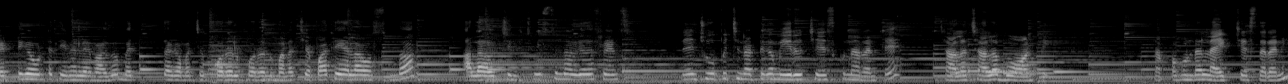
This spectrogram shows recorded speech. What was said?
గట్టిగా ఉంటే తినలేము. అదో మెత్తగా మంచి పొరలు పొరలు. మన చపాతీ ఎలా వస్తుందో అలా వచ్చింది. చూస్తున్నారు కదా ఫ్రెండ్స్ నేను చూపించినట్టుగా మీరు చేసుకున్నారంటే చాలా చాలా బాగుంటాయి తప్పకుండా లైక్ చేస్తారని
